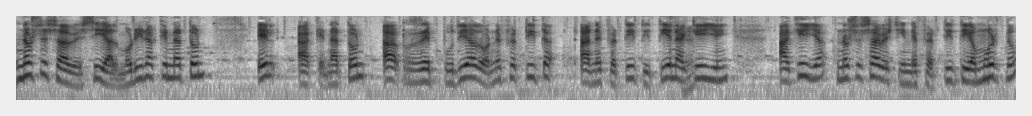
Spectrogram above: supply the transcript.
no se sabe si al morir Akenatón, él, Akenatón, ha repudiado a, Nefertita, a Nefertiti, tiene aquí, aquí ya, no se sabe si Nefertiti ha muerto,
